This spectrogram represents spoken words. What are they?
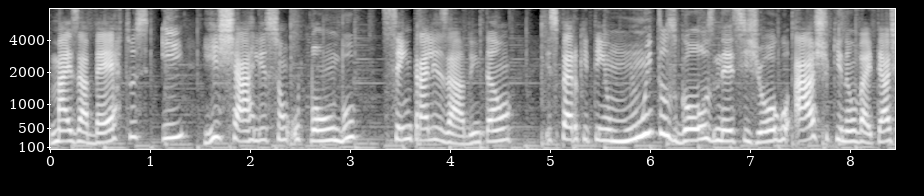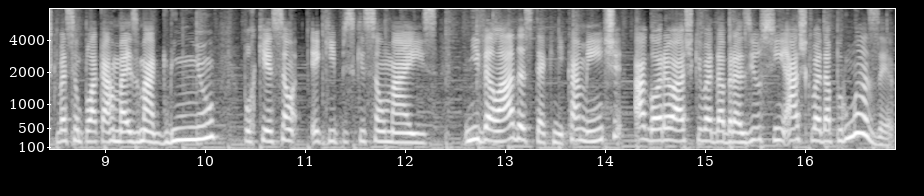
mais abertos e Richarlison, o pombo, centralizado. Então, Espero que tenham muitos gols nesse jogo. Acho que não vai ter, acho que vai ser um placar mais magrinho, porque são equipes que são mais niveladas tecnicamente. Agora eu acho que vai dar Brasil sim, acho que vai dar por 1 a 0.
